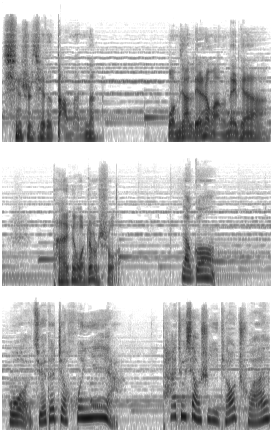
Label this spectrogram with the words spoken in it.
新世界的大门呢。我们家连上网的那天啊，他还跟我这么说：“老公，我觉得这婚姻呀，它就像是一条船。”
